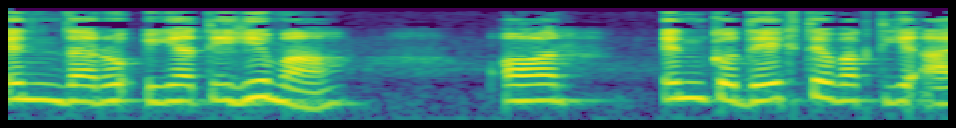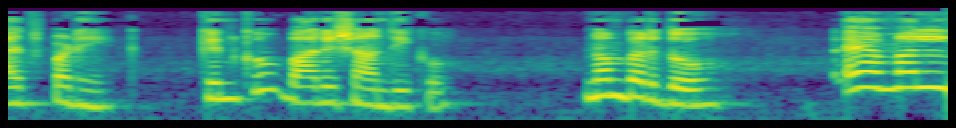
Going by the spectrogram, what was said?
عند رؤيتهما اور ان کو دیکھتے وقت یہ آیت پڑھیں کن کو؟ بارش آندھی کو۔ نمبر دو، اعمل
